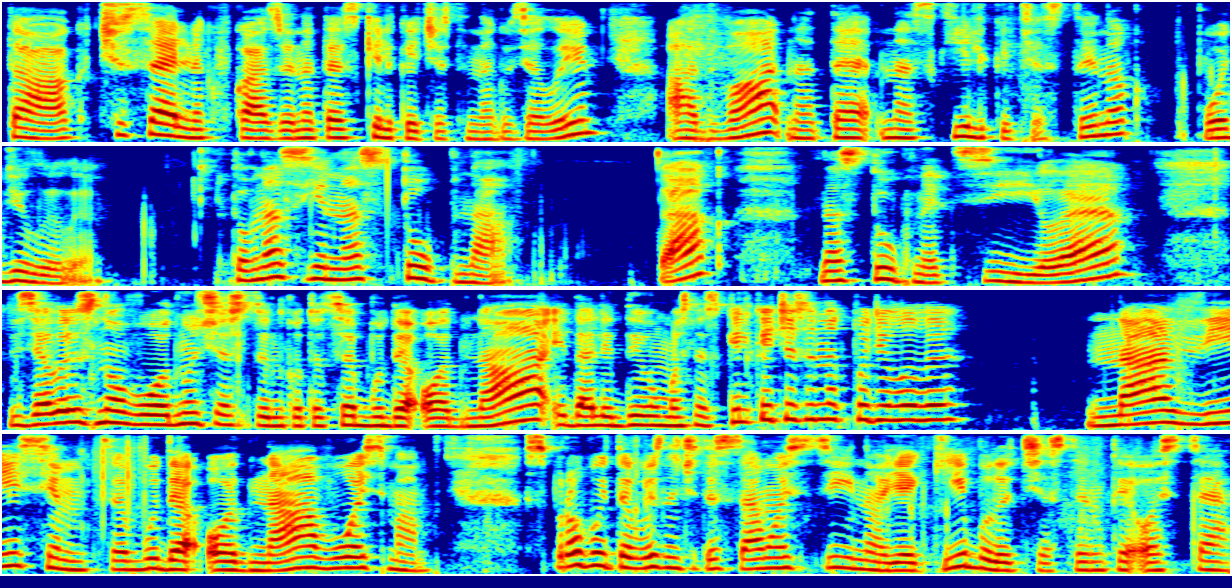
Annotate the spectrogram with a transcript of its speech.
Так, чисельник вказує на те, скільки частинок взяли, а два на те, на скільки частинок поділили. То в нас є наступна. Так, Наступне ціле. Взяли знову одну частинку, то це буде одна. І далі дивимося, на скільки частинок поділили? На 8. Це буде одна восьма. Спробуйте визначити самостійно, які будуть частинки ось це.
